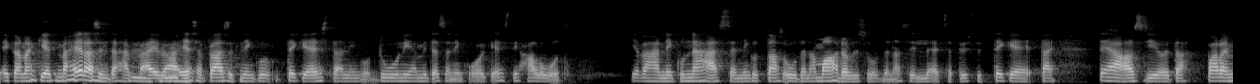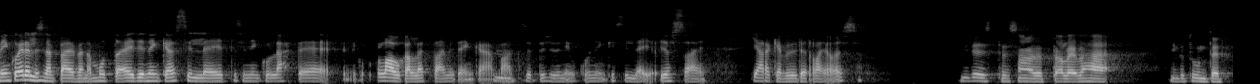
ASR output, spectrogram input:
ekanakin, että mä heräsin tähän mm-hmm. päivään ja sä pääset niin kuin tekemään sitä niin kuin duunia, mitä sä niin kuin oikeasti haluat. Ja vähän niin kuin nähdä sen niin kuin taas uutena mahdollisuutena silleen, että sä pystyt tekemään, tai tehdä asioita paremmin kuin edellisenä päivänä, mutta ei tietenkään silleen, että se niin kuin lähtee niin kuin laukalle tai mitenkään, mm. vaan että se pysyy niin kuin kuitenkin silleen jossain järkevyyden rajoissa. Miten sitten sanoit, että oli vähän niin kuin tunteet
